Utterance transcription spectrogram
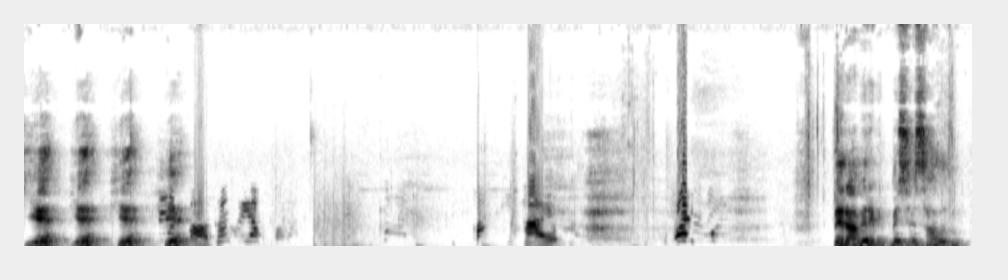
Ye ye ye ye. Yapma kanka yapma. Hayır. Ay, Berabere bitmesini sağladım.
